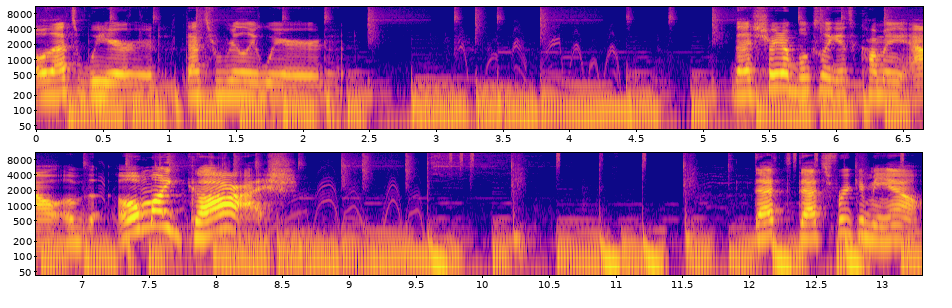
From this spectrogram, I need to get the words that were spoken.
Oh, that's weird. That's really weird. That straight up looks like it's coming out of the- Oh my gosh! That's, that's freaking me out.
